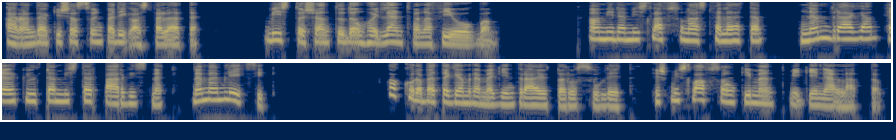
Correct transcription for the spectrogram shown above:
Arandel kisasszony pedig azt felelte. Biztosan tudom, hogy lent van a fiókban. Amire Miss Lawson azt felelte, nem, drágám, elküldtem Mr. Parvisnek, nem emlékszik? Akkor a betegemre megint rájött a rosszul lét, és Miss Lawson kiment, míg én elláttam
